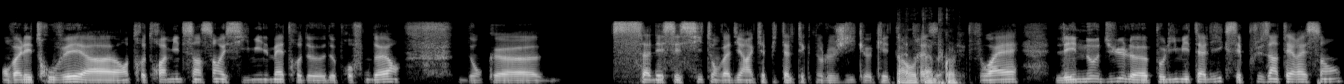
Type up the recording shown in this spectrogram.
on va les trouver à entre 3500 et 6000 mètres de, de profondeur. Donc ça nécessite, on va dire, un capital technologique euh, qui est très, quoi. Ouais, les nodules euh, polymétalliques, c'est plus intéressant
